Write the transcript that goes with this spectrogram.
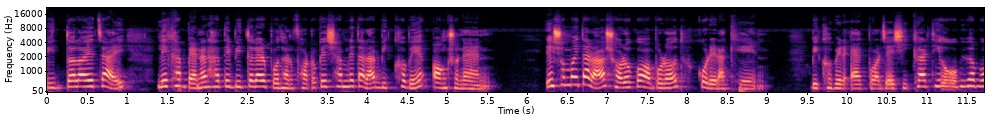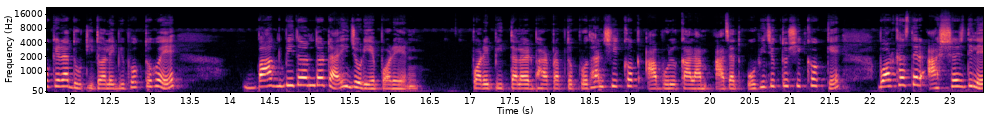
বিদ্যালয়ে চাই লেখা ব্যানার হাতে বিদ্যালয়ের প্রধান ফটকের সামনে তারা বিক্ষোভে অংশ নেন। এ সময় তারা সড়কও অবরোধ করে রাখেন। বিক্ষোভের এক পর্যায়ে শিক্ষার্থী ও অভিভাবকেরা দুটি দলে বিভক্ত হয়ে বাগবিতণ্ডটায় জড়িয়ে পড়েন। পরে বিদ্যালয়ের ভারপ্রাপ্ত প্রধান শিক্ষক আবুল কালাম আজাদ অভিযুক্ত শিক্ষককে বরখাস্তের আশ্বাস দিলে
